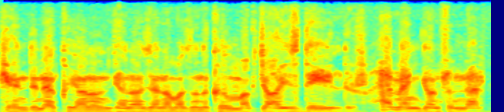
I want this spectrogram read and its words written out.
Kendine kıyanın cenaze namazını kılmak caiz değildir. Hemen gömsünler.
